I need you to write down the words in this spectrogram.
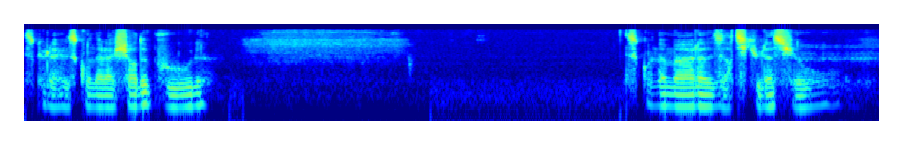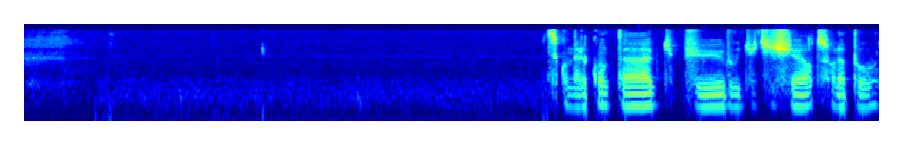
Est-ce qu'on a la chair de poule? Est-ce qu'on a mal à les articulations? Est-ce qu'on a le contact du pull ou du t-shirt sur la peau?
